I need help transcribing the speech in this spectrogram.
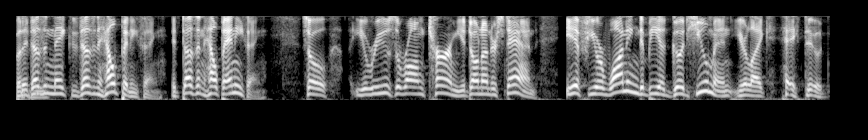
But it doesn't make it doesn't help anything. It doesn't help anything. So you use the wrong term. You don't understand. If you're wanting to be a good human, you're like, hey, dude,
